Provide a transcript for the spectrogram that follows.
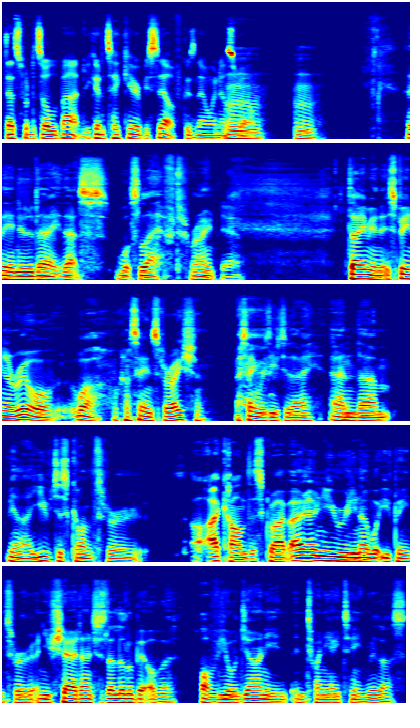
that's what it's all about. You've got to take care of yourself because no one else mm, will. Mm. At the end of the day, that's what's left, right? Yeah. Damien, it's been a real, well, what can I say, inspiration sitting with you today. And, um, you know, you've just gone through, I can't describe, and you really know what you've been through, and you've shared just a little bit of a, of your journey in, in 2018 with us.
